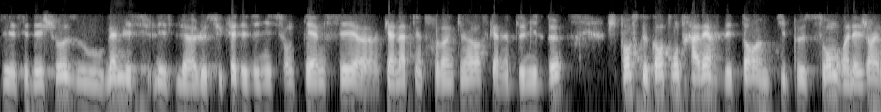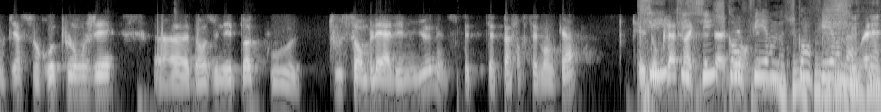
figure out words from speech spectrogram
C'est, des choses où même les, les- le, succès des émissions de TMC, Canap 95, Canap 2002. Je pense que quand on traverse des temps un petit peu sombres, les gens aiment bien se replonger dans une époque où tout semblait aller mieux, même si c'était peut-être pas forcément le cas. Et si, donc là, c'est si, si, je confirme, je confirme. Ouais.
